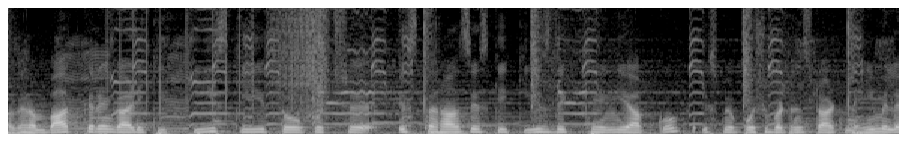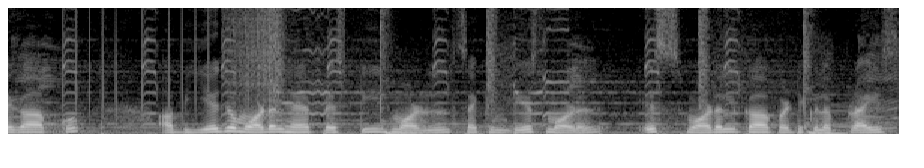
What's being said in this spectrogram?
अगर हम बात करें गाड़ी की कीज़ की तो कुछ इस तरह से इसकी कीज़ दिखेंगी आपको। इसमें पुश बटन स्टार्ट नहीं मिलेगा आपको। अब ये जो मॉडल है prestige model second base model इस मॉडल का particular price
